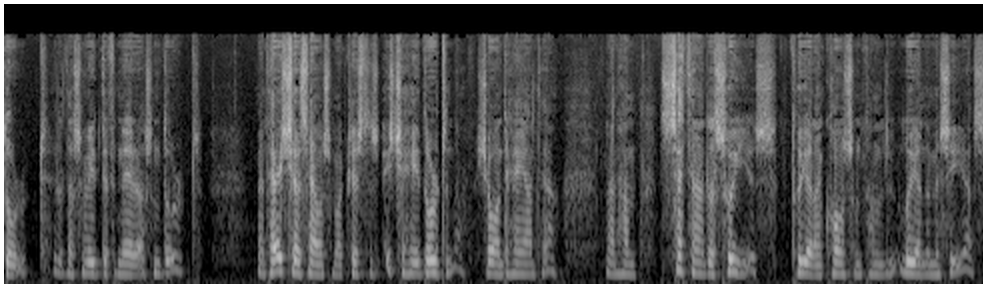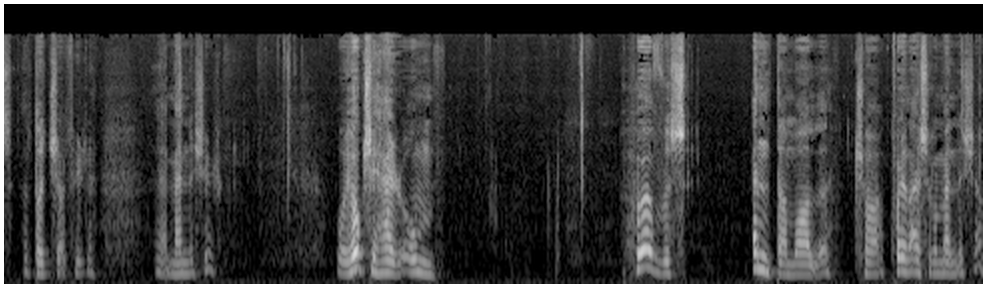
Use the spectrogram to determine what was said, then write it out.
durt eller det som vi definerer som durt. Men det er ikke det samme som at Kristus ikke hei durtina sjående hei han til men han setter han til suyes tog han kom som den lujande Messias at dodja fyrir eh, mennesker Og jeg husker her om høvus endamålet tja hver en eisog menneska,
